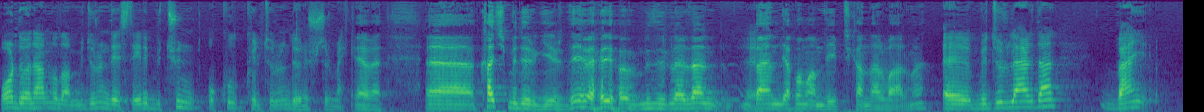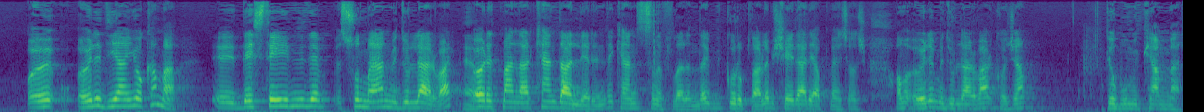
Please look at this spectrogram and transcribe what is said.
orada önemli olan müdürün desteğiyle bütün okul kültürünü dönüştürmek. Evet. E, kaç müdür girdi ve müdürlerden Evet. ben yapamam deyip çıkanlar var mı? e, müdürlerden ben öyle diyen yok ama e, desteğini de sunmayan müdürler var. Evet. Öğretmenler kendi hallerinde, kendi sınıflarında gruplarla bir şeyler yapmaya çalışıyor. Ama öyle müdürler var ki hocam diyor bu mükemmel.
